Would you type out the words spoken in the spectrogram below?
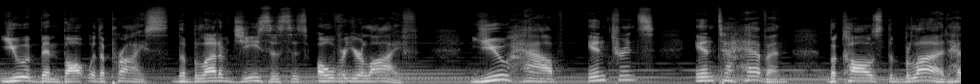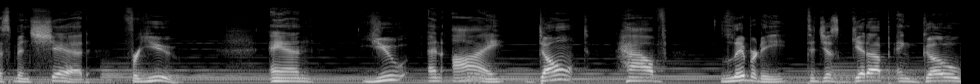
you have been bought with a price. The blood of Jesus is over your life. You have entrance into heaven because the blood has been shed for you. And you and I don't have liberty to just get up and go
